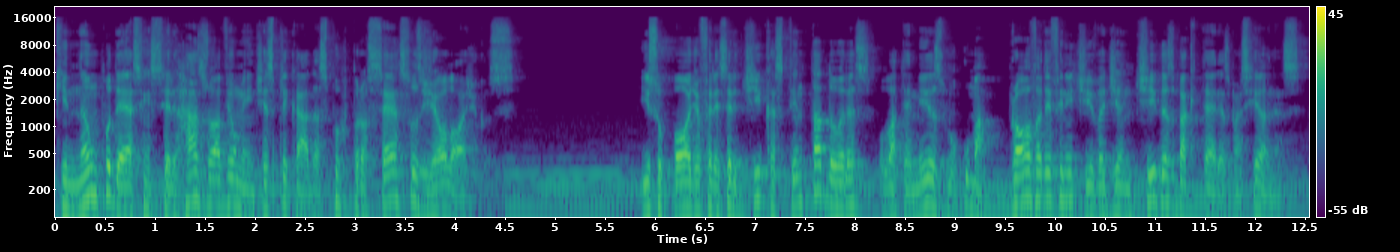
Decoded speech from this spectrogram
que não pudessem ser razoavelmente explicadas por processos geológicos. Isso pode oferecer dicas tentadoras ou até mesmo uma prova definitiva de antigas bactérias marcianas.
